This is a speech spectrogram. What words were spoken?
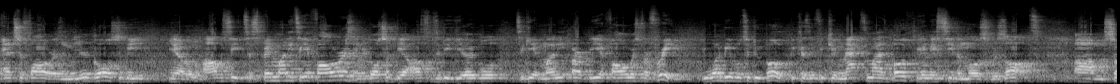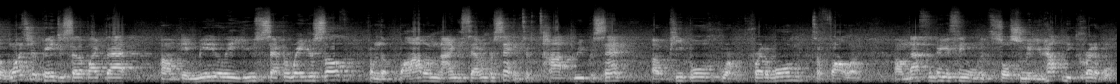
extra followers, and your goal should be, you know, obviously to spend money to get followers, and your goal should be also to be able to get money or get followers for free. You want to be able to do both because if you can maximize both, you're going to see the most results. Um, so once your page is set up like that, um, immediately you separate yourself from the bottom 97% into the top 3% of people who are credible to follow. Um, that's the biggest thing with social media. You have to be credible.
